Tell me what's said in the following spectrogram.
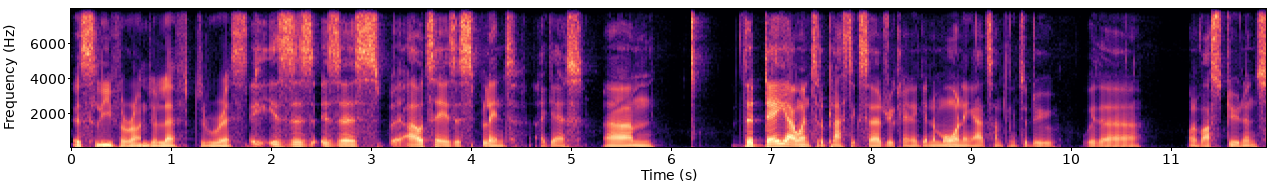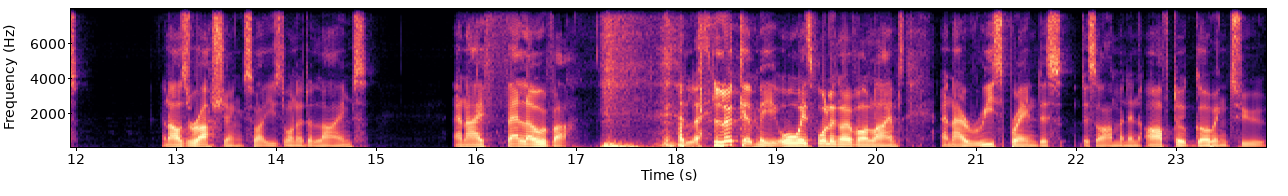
a sleeve around your left wrist. is is is a sp- I would say is a splint, I guess. Um, the day I went to the plastic surgery clinic in the morning, I had something to do with uh, one of our students, and I was rushing, so I used one of the limes, and I fell over. Look at me, always falling over on limes, and I re-sprained this this arm. And then after going to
